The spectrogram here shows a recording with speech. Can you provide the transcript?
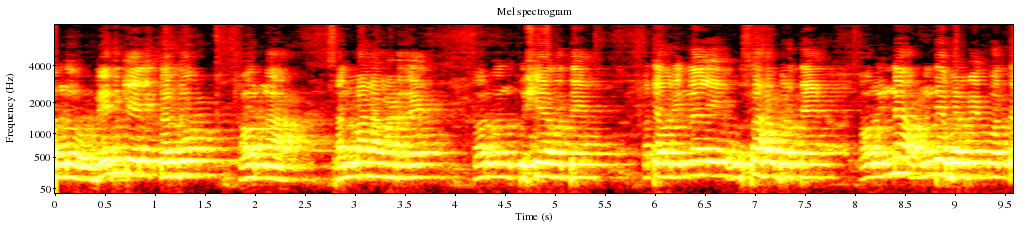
ಒಂದು ವೇದಿಕೆಯಲ್ಲಿ ಕರೆದು ಅವ್ರನ್ನ ಸನ್ಮಾನ ಮಾಡಿದ್ರೆ ಅವ್ರಿಗೊಂದು ಖುಷಿಯಾಗುತ್ತೆ ಮತ್ತು ಅವ್ರ ಇನ್ನಲ್ಲಿ ಉತ್ಸಾಹ ಬರುತ್ತೆ. ಅವ್ರು ಇನ್ನೂ ಮುಂದೆ ಬರಬೇಕು ಅಂತ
